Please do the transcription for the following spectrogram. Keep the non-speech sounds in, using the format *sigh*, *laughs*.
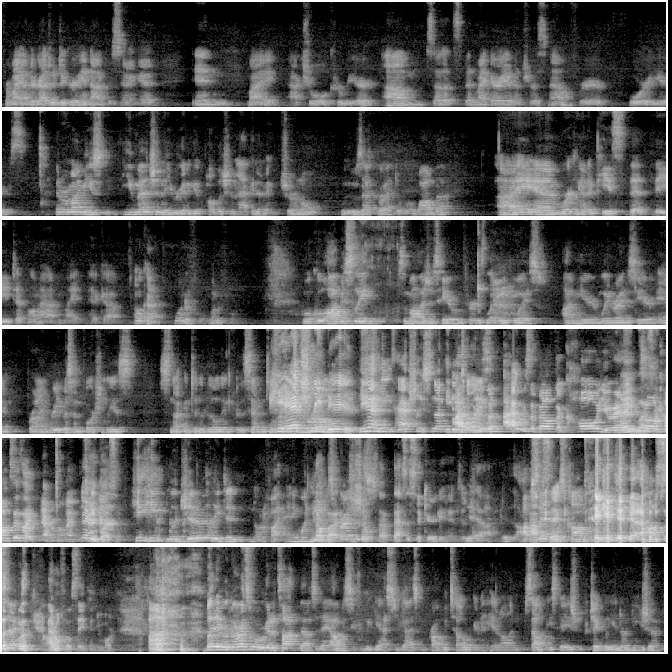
for my undergraduate degree and now I'm pursuing it in my actual career. Um, so that's been my area of interest now for four years. And remind me, you, you mentioned that you were going to get published in an academic journal. Was that correct? A while back. I am working on a piece that the diplomat might pick up. Okay. Wonderful. Wonderful. Well, cool. Obviously, Samaj is here. We've heard his lovely voice. I'm here. Wainwright is here, and Brian Rivas, unfortunately, is snuck into the building for the 17th. He night in a actually did. Yeah, he actually snuck. He didn't I tell was, anyone. I was about to call you, and No, then someone comes in, it's like, never mind. No, he wasn't. He, he legitimately didn't notify anyone. Nobody. His shows up. That's a security hazard. Yeah, I'm OPSEC sick. was confident. *laughs* I'm OPSEC sick. was I don't feel safe anymore. Uh, *laughs* But in regards to what we're going to talk about today, obviously from the guests, you guys can probably tell we're going to hit on Southeast Asia, particularly Indonesia,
